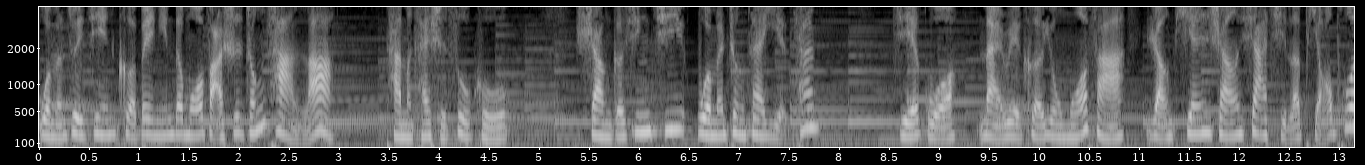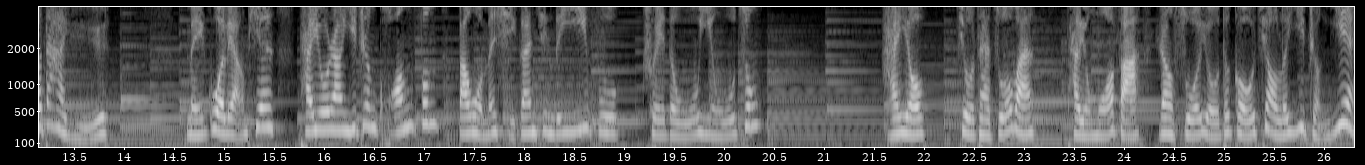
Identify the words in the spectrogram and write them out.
我们最近可被您的魔法师整惨了，他们开始诉苦。上个星期我们正在野餐，结果麦瑞克用魔法让天上下起了瓢泼大雨。没过两天，他又让一阵狂风把我们洗干净的衣服吹得无影无踪。还有，就在昨晚，他用魔法让所有的狗叫了一整夜，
